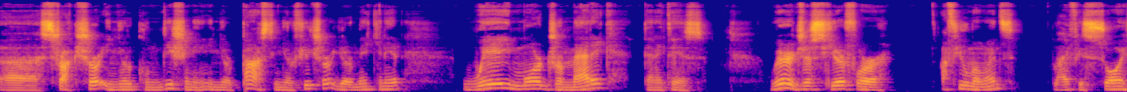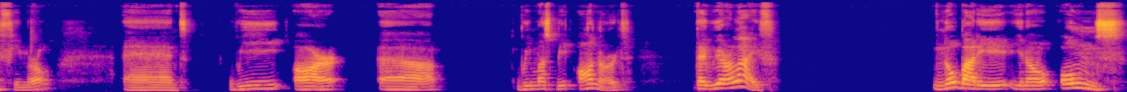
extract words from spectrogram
uh, structure, in your conditioning, in your past, in your future, you're making it way more dramatic than it is. We're just here for a few moments. Life is so ephemeral, and we are uh, we must be honored that we are alive. Nobody, you know, owns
